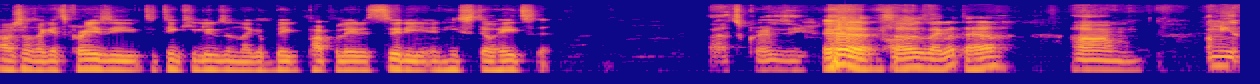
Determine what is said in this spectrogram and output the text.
I was just like, it's crazy to think he lives in like a big populated city and he still hates it. That's crazy. Yeah. So I was like, what the hell? Um, I mean,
